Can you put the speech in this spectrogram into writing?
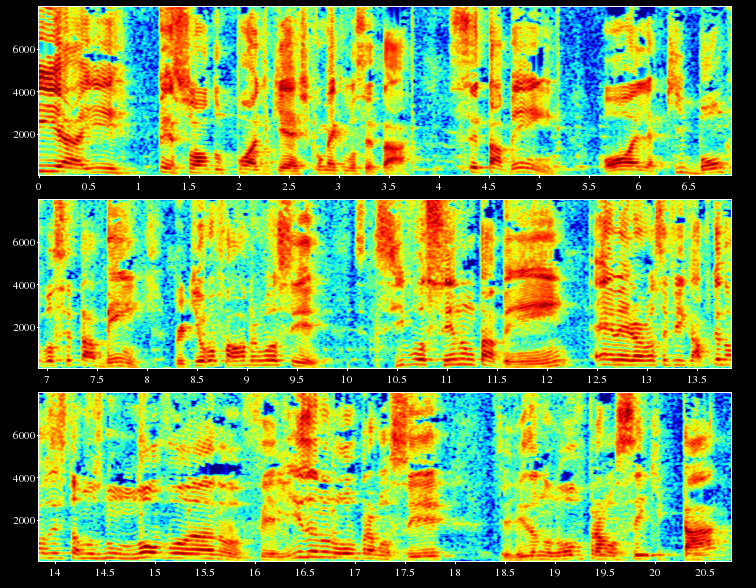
E aí, pessoal do podcast, como é que você tá? Você tá bem? Olha, que bom que você tá bem, porque eu vou falar para você, se você não tá bem, é melhor você ficar porque nós estamos num novo ano. Feliz ano novo para você. Feliz ano novo para você que tá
